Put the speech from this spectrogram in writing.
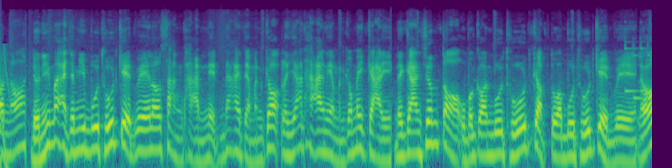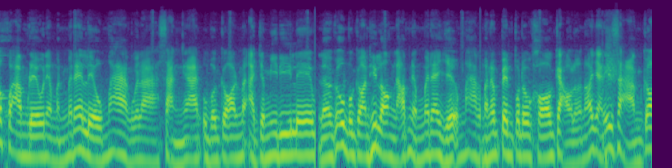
รณ์เนาะเดี๋ยวนี้มันอาจจะมี Bluetooth Gateway เราสั่งผ่านเน็ตได้ แต่มันก็ระยะทางเนี่ยมันก็ไม่ไกลในการเชื่อมต่ออุปกรณ์ Bluetooth กับตัว Bluetooth Gateway แล้วก็ความเร็วเนี่ยมันไม่ได้เร็วมากเวลาสั่งงานอุปกรณ์มันอาจจะมีดีเลย์แล้วก็อุปกรณ์ที่รองรับเนี่ยไม่ได้เยอะมาก มันเป็นโปรโตคอลเก่าแล้วเนาะอย่างที่ 3 ก็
